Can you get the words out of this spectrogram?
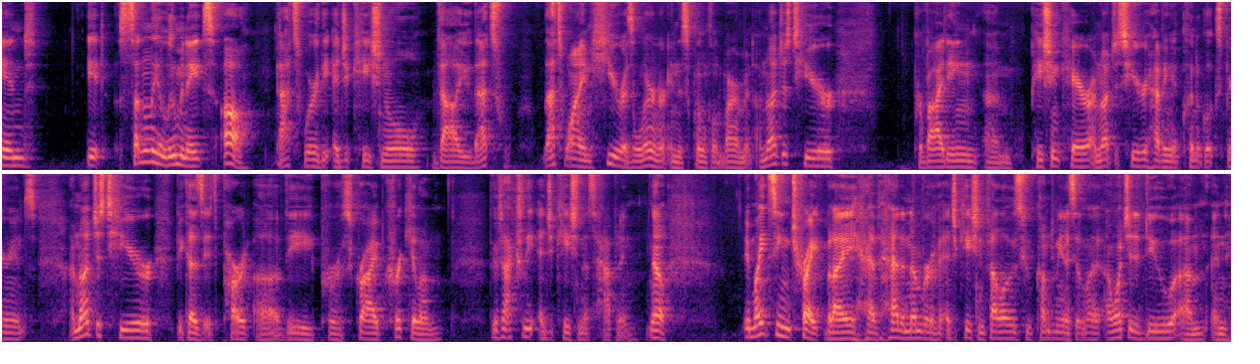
And it suddenly illuminates, oh, that's where the educational value, that's that's why I'm here as a learner in this clinical environment. I'm not just here providing um, patient care. I'm not just here having a clinical experience. I'm not just here because it's part of the prescribed curriculum there's actually education that's happening. Now, it might seem trite, but I have had a number of education fellows who've come to me and I said, I want you to do um, an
